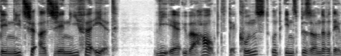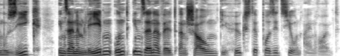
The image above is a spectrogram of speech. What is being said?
den Nietzsche als Genie verehrt, wie er überhaupt der Kunst und insbesondere der Musik in seinem Leben und in seiner Weltanschauung die höchste Position einräumt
